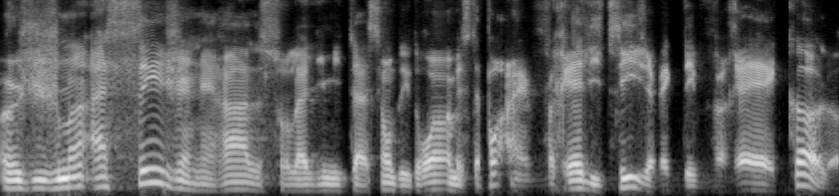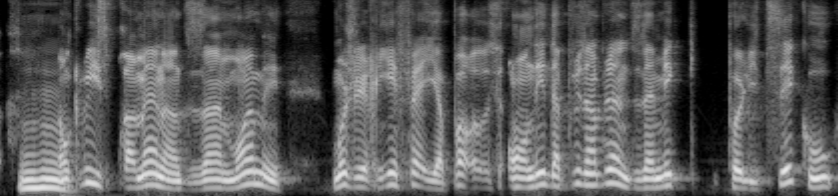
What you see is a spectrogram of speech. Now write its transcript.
un jugement assez général sur la limitation des droits, mais c'était pas un vrai litige avec des vrais cas. Mm-hmm. Donc lui, il se promène en disant moi, mais moi j'ai rien fait. Il y a pas. On est de plus en plus dans une dynamique politique où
